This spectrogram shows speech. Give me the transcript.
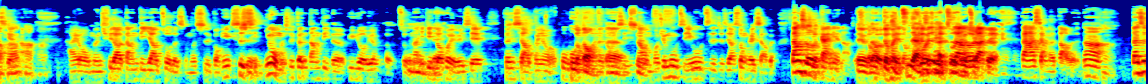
钱啊，啊啊还有我们去到当地要做的什么事工，因为事情，因为我们是跟当地的育幼院合作，嗯那一定都会有一些跟小朋友互动玩的东西嗯，是。然后我们会去募集物资，就是要送给小朋友。当时候的概念啊，就对是都会有这些东西，很自然就是很自然而然的，大家想得到的。那、嗯但是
